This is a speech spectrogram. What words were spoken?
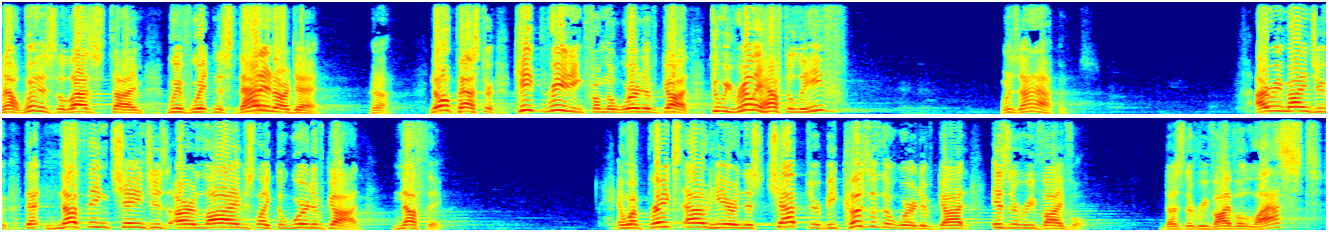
Now, when is the last time we've witnessed that in our day? Huh. No, Pastor, keep reading from the Word of God. Do we really have to leave? When does that happen? I remind you that nothing changes our lives like the Word of God. Nothing. And what breaks out here in this chapter, because of the Word of God, is a revival. Does the revival last?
